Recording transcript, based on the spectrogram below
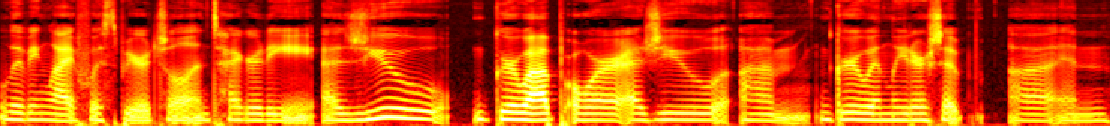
living life with spiritual integrity as you grew up, or as you um, grew in leadership uh, and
